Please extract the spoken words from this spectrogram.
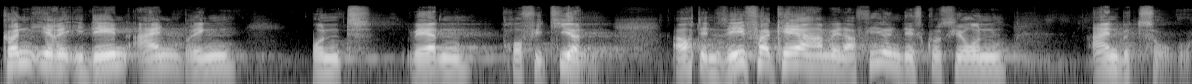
können ihre Ideen einbringen und werden profitieren. Auch den Seeverkehr haben wir nach vielen Diskussionen einbezogen.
